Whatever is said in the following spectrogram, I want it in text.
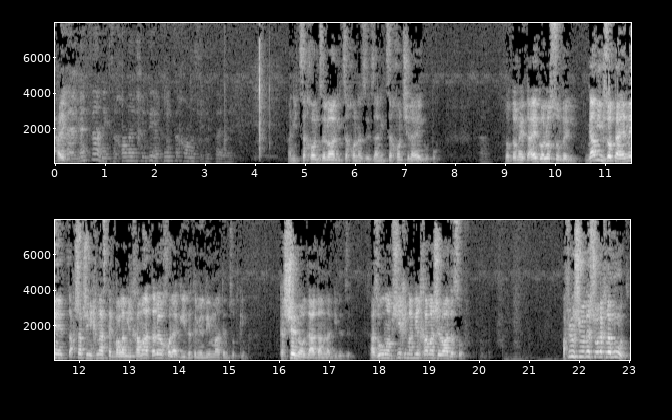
אבל האמת זה הניצחון היחידי, איך ניצחון לא סובל את האמת? הניצחון זה לא הניצחון הזה, זה הניצחון של האגו פה. זאת אומרת, האגו לא סובל. גם אם זאת האמת, עכשיו שנכנסת כבר למלחמה, אתה לא יכול להגיד, אתם יודעים מה, אתם צודקים. קשה מאוד לאדם להגיד את זה. אז הוא ממשיך עם המלחמה שלו עד הסוף. אפילו שהוא יודע שהוא הולך למות.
